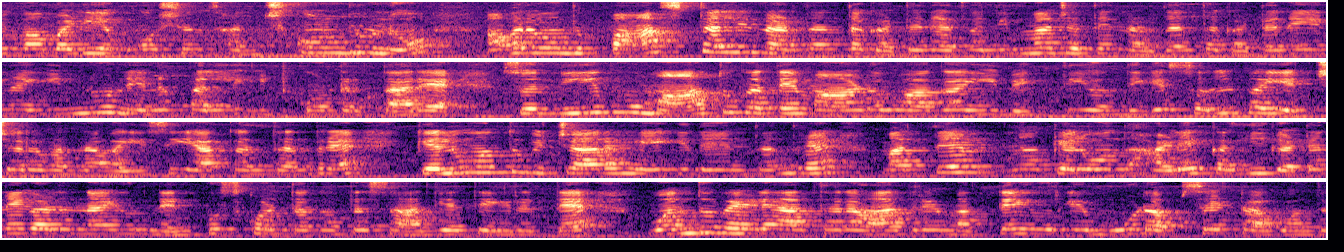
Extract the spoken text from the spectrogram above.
ನಿಮ್ಮ ಬಳಿ ಎಮೋಷನ್ಸ್ ಹಂಚ್ಕೊಂಡ್ರು ಅವರ ಒಂದು ಪಾಸ್ಟಲ್ಲಿ ನಡೆದಂಥ ಘಟನೆ ಅಥವಾ ನಿಮ್ಮ ಜೊತೆ ನಡೆದಂಥ ಘಟನೆಯನ್ನು ಇನ್ನೂ ನೆನಪಲ್ಲಿ ಇಟ್ಕೊಂಡಿರ್ತಾರೆ. ಸೊ ನೀವು ಮಾತುಕತೆ ಮಾಡುವಾಗ ಈ ವ್ಯಕ್ತಿಯೊಂದಿಗೆ ಸ್ವಲ್ಪ ಎಚ್ಚರವನ್ನ ವಹಿಸಿ. ಯಾಕಂತಂದರೆ, ಕೆಲವೊಂದು ವಿಚಾರ ಹೇಗಿದೆ ಅಂತಂದ್ರೆ, ಮತ್ತೆ ಕೆಲವೊಂದು ಹಳೆ ಕಹಿ ಘಟನೆಗಳನ್ನ ಇವ್ರು ನೆನಪಿಸ್ಕೊಳ್ತಕ್ಕಂಥ ಸಾಧ್ಯತೆ ಇರುತ್ತೆ. ಒಂದು ವೇಳೆ ಆ ಥರ ಆದರೆ ಮತ್ತೆ ಇವ್ರಿಗೆ ಮೂಡ್ ಅಪ್ಸೆಟ್ ಆಗುವಂಥ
